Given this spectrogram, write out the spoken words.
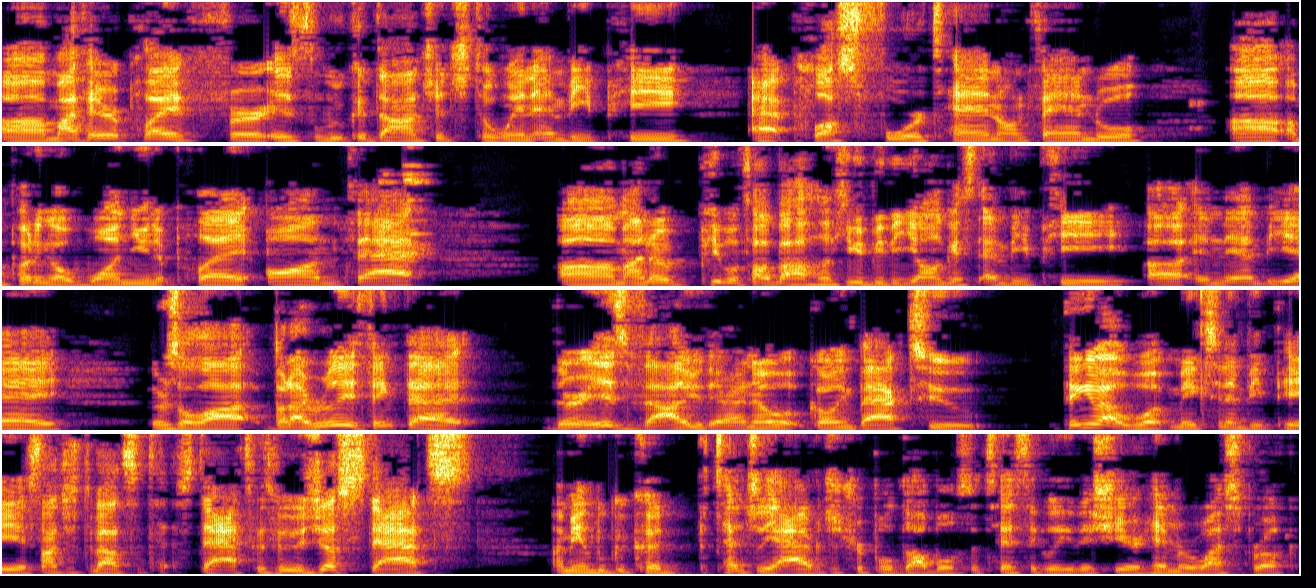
Uh, my favorite play for is Luka Doncic to win MVP at plus 410 on FanDuel. Uh, I'm putting a one unit play on that. Um, I know people talk about how he would be the youngest MVP uh, in the NBA. There's a lot, but I really think that there is value there. I know going back to thinking about what makes an MVP, it's not just about stats. Because if it was just stats, I mean, Luka could potentially average a triple double statistically this year, him or Westbrook.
